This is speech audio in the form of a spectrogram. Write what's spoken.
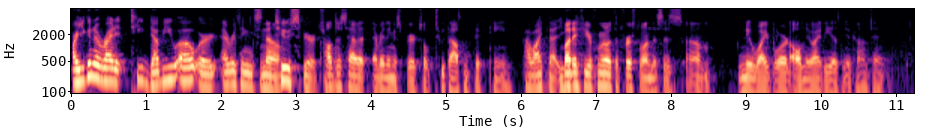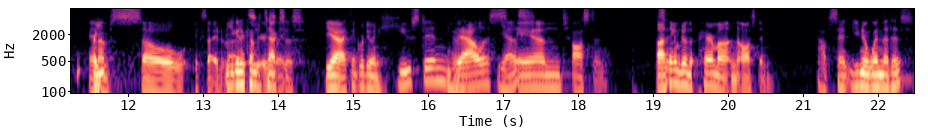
Are you going to write it T W O or everything's No. too spiritual? I'll just have it. Everything is spiritual. 2015. I like that. You But if you're familiar with the first one, this is um, new whiteboard, all new ideas, new content, and you- I'm so excited about. are you going to come to. Texas, Yeah, I think we're doing Houston. Dallas, Yes. and Austin? I think I'm doing the Paramount in Austin. Outstanding. Do you know when that is?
